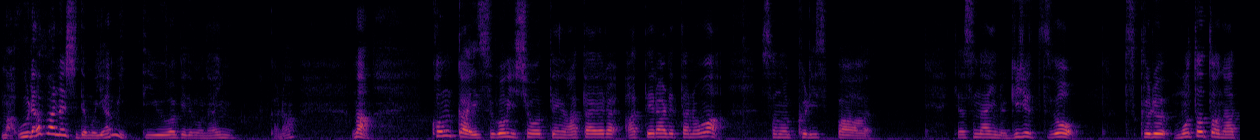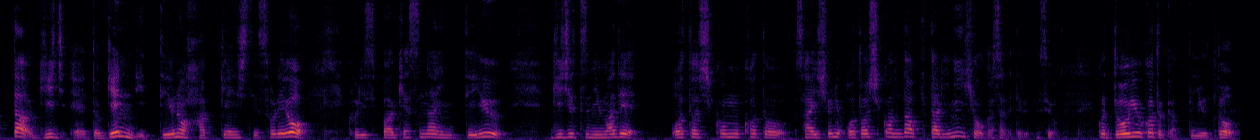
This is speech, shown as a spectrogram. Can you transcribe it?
まあ裏話でも闇っていうわけでもないんかな。まあ今回すごい焦点与えら当てられたのはそのクリスパーキャス9の技術を作る元となった技、えー、と原理っていうのを発見してそれをクリスパーキャス9っていう技術にまで落とし込むことを最初に落とし込んだ2人に評価されてるんですよ。これどういうことかっていうと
